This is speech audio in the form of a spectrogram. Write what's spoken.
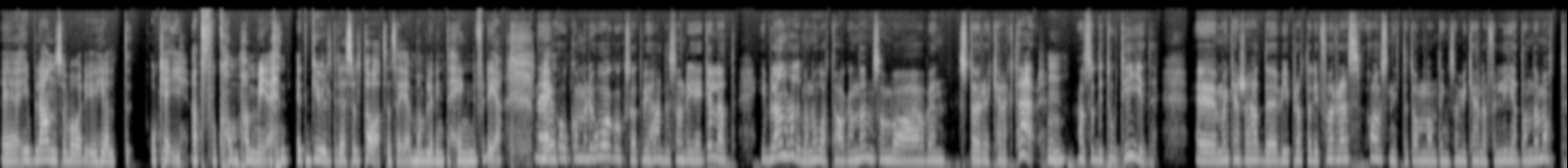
eh, ibland så var det ju helt okej att få komma med ett gult resultat så att säga. Man blev inte hängd för det. Nej, Men- och kommer du ihåg också att vi hade som regel att ibland hade man åtaganden som var av en större karaktär. Mm. Alltså det tog tid. Eh, man kanske hade, vi pratade i förra avsnittet om någonting som vi kallar för ledande mått.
